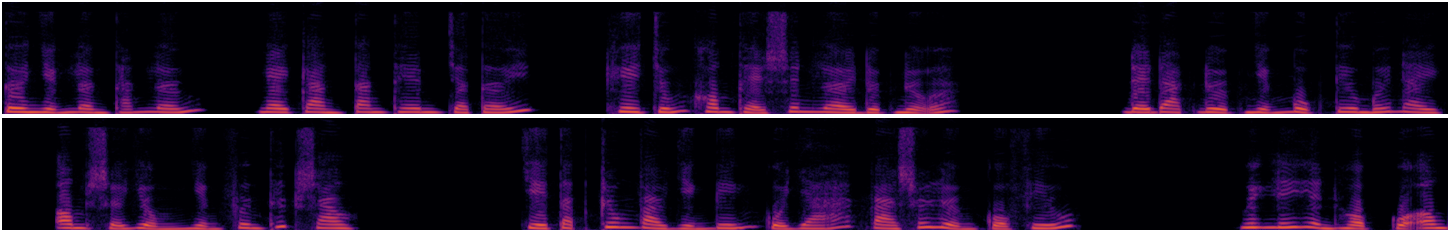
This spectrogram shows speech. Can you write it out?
từ những lần thắng lớn, ngày càng tăng thêm cho tới khi chúng không thể sinh lời được nữa. Để đạt được những mục tiêu mới này, ông sử dụng những phương thức sau. Chỉ tập trung vào diễn biến của giá và số lượng cổ phiếu. Nguyên lý hình hộp của ông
